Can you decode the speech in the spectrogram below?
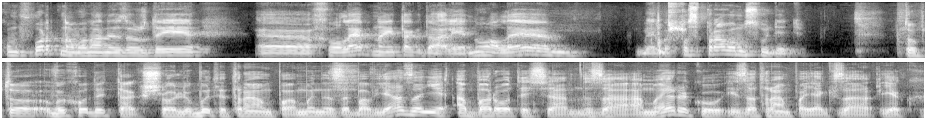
комфортна, вона не завжди хвалебна і так далі. Ну але по справам судять. Тобто виходить так, що любити Трампа ми не зобов'язані, а боротися за Америку і за Трампа як за як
